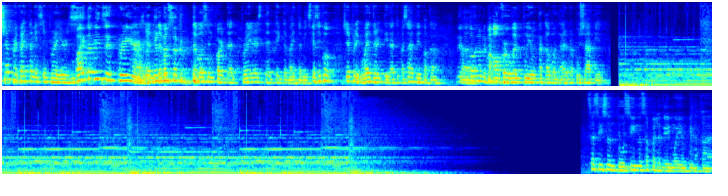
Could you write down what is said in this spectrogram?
syempre, vitamins and prayers. Vitamins and prayers. Ah, yan, the, most, the most important, prayers, then take the vitamins. Kasi po, syempre, weather, di natin masabi, baka yun. ma-overwhelm po yung katawan, lalo na po sa akin. Sa season 2, sino sa palagay mo yung pinaka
